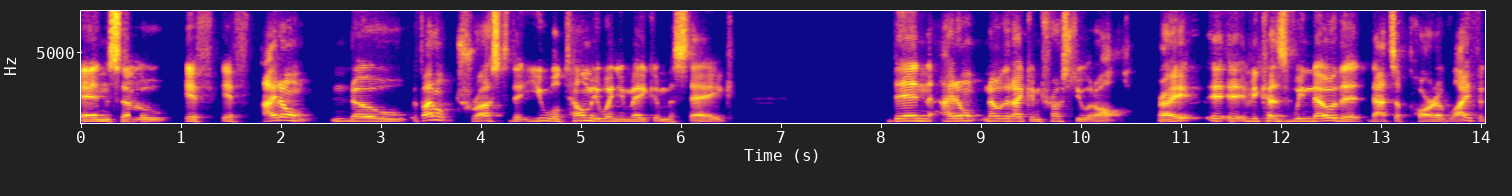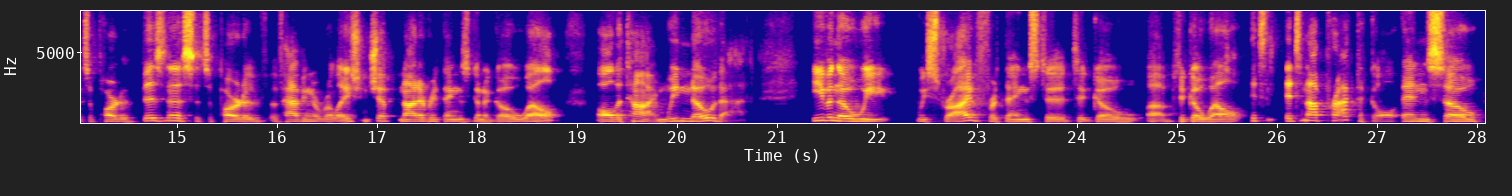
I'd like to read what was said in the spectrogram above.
and so if if I don't know, if I don't trust that you will tell me when you make a mistake, then I don't know that I can trust you at all, right? It- it- because we know that that's a part of life. It's a part of business. It's a part of, of having a relationship. Not everything's going to go well all the time. We know that, even though we we strive for things to to go uh, to go well. It's it's not practical, and so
